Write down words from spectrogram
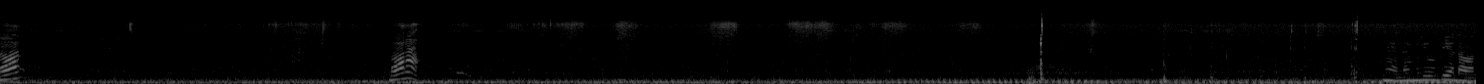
Đó. Đó nè nè nó mới ưu tiên đón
